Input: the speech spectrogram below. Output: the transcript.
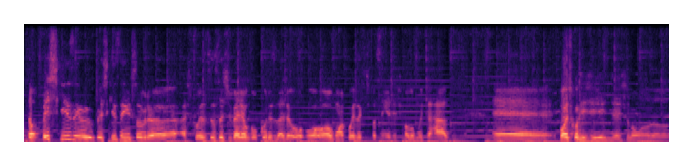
Então pesquisem, pesquisem sobre as coisas se vocês tiverem alguma curiosidade ou, ou, ou, alguma coisa que, tipo assim, a gente falou muito errado. É, pode corrigir, a gente não, não,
